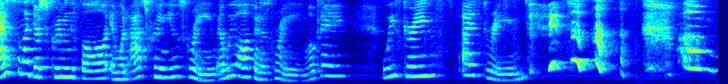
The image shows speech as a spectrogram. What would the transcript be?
I just feel like they're screaming fall, and when I scream, you scream, and we all finna scream, okay? We scream, I screamed. um,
